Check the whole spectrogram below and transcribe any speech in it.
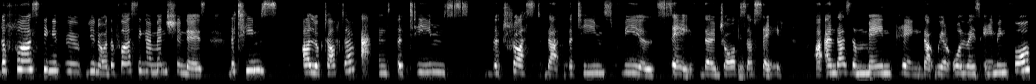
the first thing, if you, you know, the first thing I mentioned is the teams are looked after and the teams the trust that the teams feel safe, their jobs are safe. Uh, and that's the main thing that we are always aiming for.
